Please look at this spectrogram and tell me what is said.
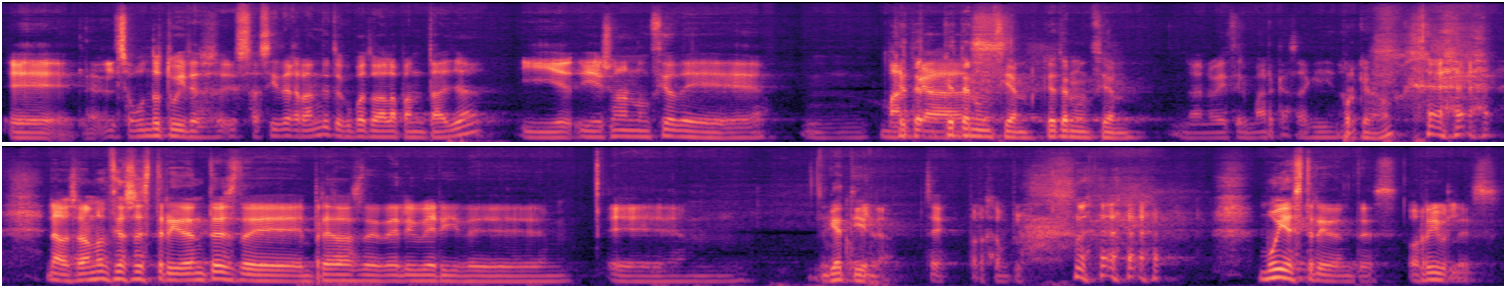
eh, el segundo tweet es, es así de grande, te ocupa toda la pantalla y, y es un anuncio de mm, ¿Qué te, marcas. qué te anuncian? ¿Qué te anuncian? No, no voy a decir marcas aquí. ¿no? ¿Por qué no? no, son anuncios estridentes de empresas de delivery de. eh, de. Sí, por ejemplo. Muy estridentes, horribles.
